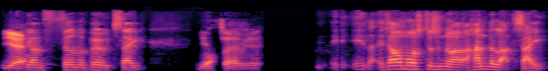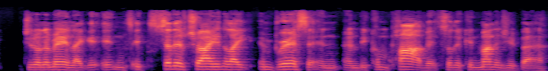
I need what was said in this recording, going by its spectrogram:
Yeah, You're on Fill Your Boots. Like yeah, so, yeah. it, it, it almost doesn't know how to handle that site. Do you know what I mean? Like it, it, instead of trying to like embrace it and, and become part of it so they can manage it better,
